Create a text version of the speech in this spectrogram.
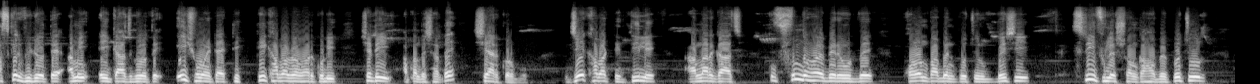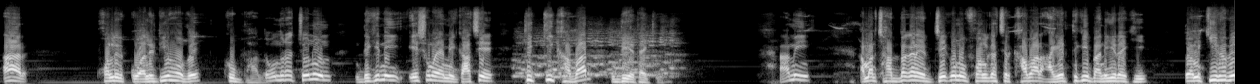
আজকের ভিডিওতে আমি এই গাছগুলোতে এই সময়টায় ঠিক কী খাবার ব্যবহার করি সেটি আপনাদের সাথে শেয়ার করব। যে খাবারটি দিলে আনার গাছ খুব সুন্দরভাবে বেড়ে উঠবে, ফলন পাবেন প্রচুর বেশি, শ্রী ফুলের সংখ্যা হবে প্রচুর, আর ফলের কোয়ালিটিও হবে খুব ভালো। বন্ধুরা, চলুন দেখে নেই এ সময় আমি গাছে ঠিক কী খাবার দিয়ে থাকি। আমি আমার ছাদ বাগানের যে কোনো ফল গাছের খাবার আগের থেকেই বানিয়ে রাখি। তো আমি কীভাবে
